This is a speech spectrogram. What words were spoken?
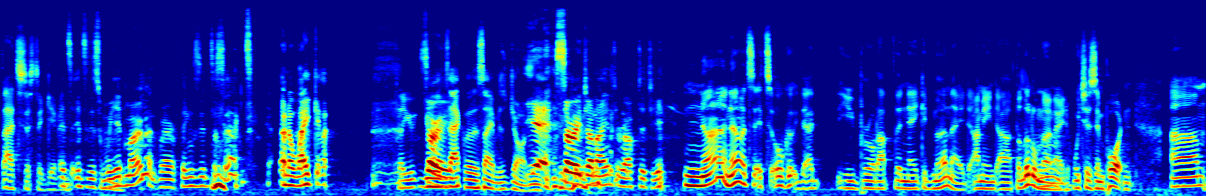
that's just a given. it's it's this weird moment where things intersect. An awaken. So you, you're exactly the same as John. yeah, sorry, John, I interrupted you. No, no, it's it's all good. Uh, you brought up the naked mermaid. I mean, uh, the Little Mm. Mermaid, which is important. Um,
